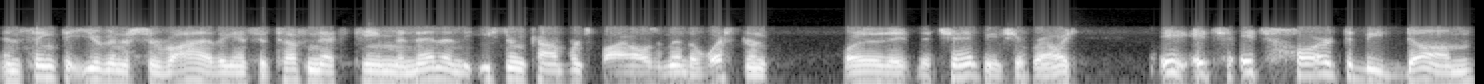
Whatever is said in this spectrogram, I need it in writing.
and think that you're going to survive against a tough Nets team, and then in the Eastern Conference Finals, and then the Western or the, the championship round? Like, it, it's it's hard to be dumb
